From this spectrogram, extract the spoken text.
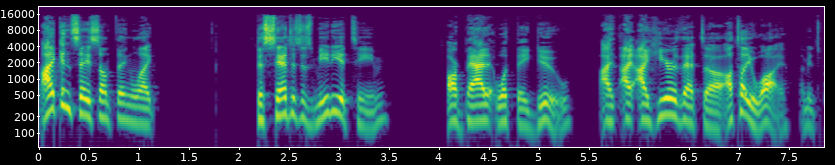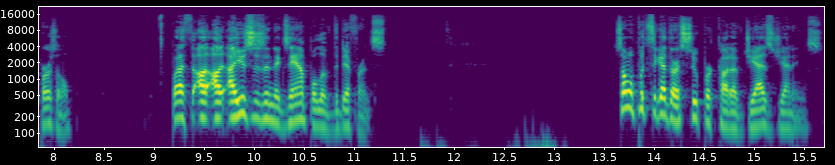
I can say something like, DeSantis' media team are bad at what they do. I, I, I hear that, uh, I'll tell you why. I mean, it's personal. But I, I, I use this as an example of the difference. Someone puts together a supercut of Jazz Jennings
